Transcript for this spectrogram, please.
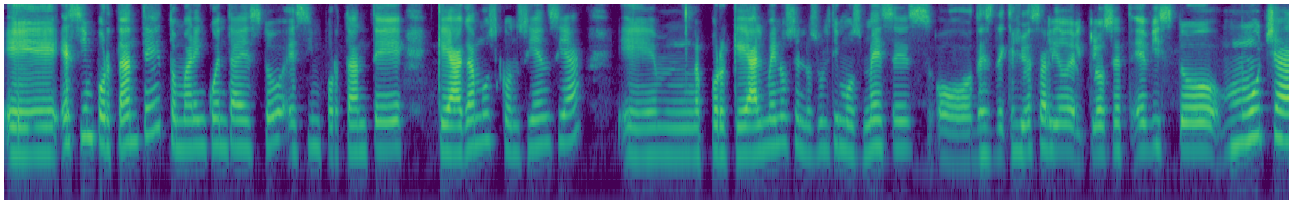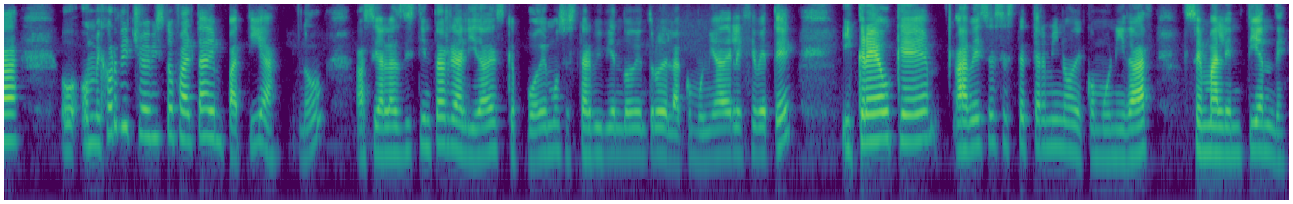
Eh, es importante tomar en cuenta esto, es importante que hagamos conciencia, eh, porque al menos en los últimos meses o desde que yo he salido del closet he visto mucha, o, o mejor dicho, he visto falta de empatía ¿no? Hacia las distintas realidades que podemos estar viviendo dentro de la comunidad LGBT. Y creo que a veces este término de comunidad se malentiende.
